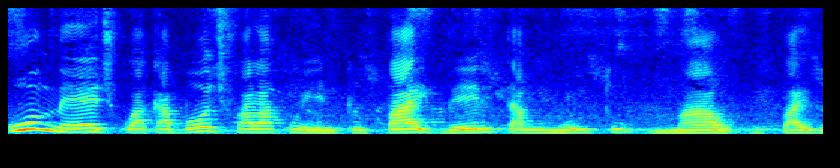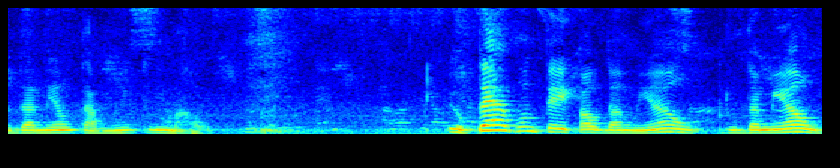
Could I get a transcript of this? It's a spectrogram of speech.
O médico acabou de falar com ele que o pai dele tá muito mal. O pai do Damião tá muito mal. Eu perguntei para o Damião, para o Damião,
